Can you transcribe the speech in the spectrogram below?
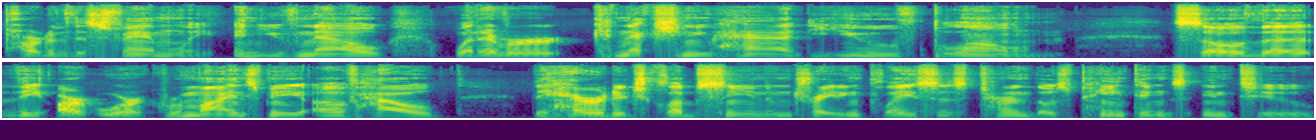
part of this family, and you've now whatever connection you had, you've blown. So the the artwork reminds me of how the Heritage Club scene in Trading Places turned those paintings into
